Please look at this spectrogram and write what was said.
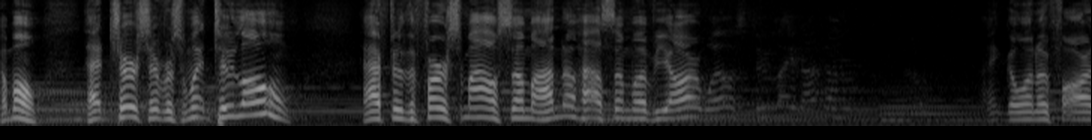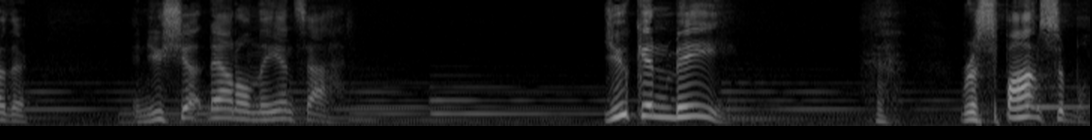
Come on, that church service went too long. After the first mile, some I know how some of you are. Well, it's too late. I, I ain't going no farther. And you shut down on the inside. You can be responsible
